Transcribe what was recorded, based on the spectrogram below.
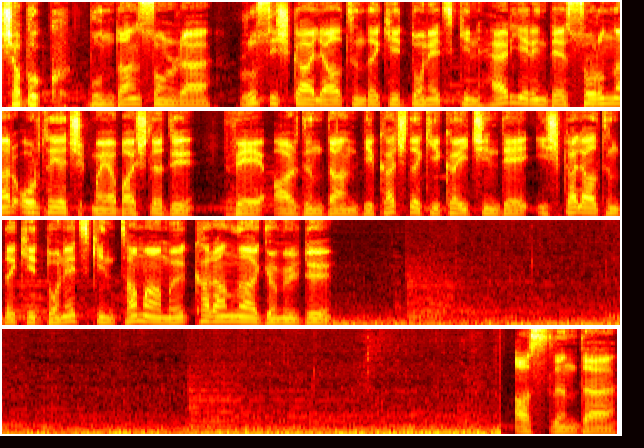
Çabuk. Bundan sonra Rus işgali altındaki Donetsk'in her yerinde sorunlar ortaya çıkmaya başladı ve ardından birkaç dakika içinde işgal altındaki Donetsk'in tamamı karanlığa gömüldü. Aslında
